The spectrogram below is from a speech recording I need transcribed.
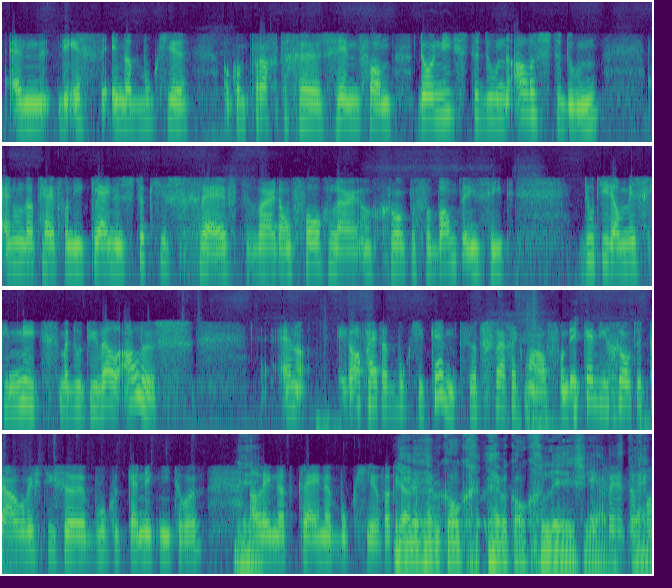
En er is in dat boekje ook een prachtige zin van, door niets te doen, alles te doen. En omdat hij van die kleine stukjes schrijft... waar dan Vogelaar een grote verband in ziet... doet hij dan misschien niets, maar doet hij wel alles. En of hij dat boekje kent, dat vraag ik me af. Want ik ken die grote Taoïstische boeken ken ik niet hoor. Nee. Alleen dat kleine boekje. Wat ja, ik dat heb ik ook, heb ik ook gelezen. Ik ja, vind dat het kleine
